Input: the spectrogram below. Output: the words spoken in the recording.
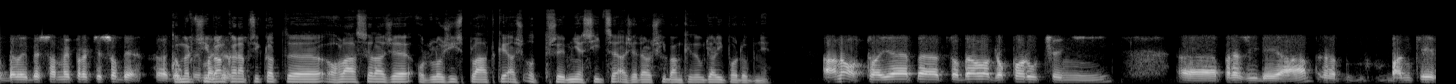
byly by sami proti sobě. Eh, Komerční banka že... například ohlásila, že odloží splátky až o tři měsíce a že další banky to udělají podobně. Ano, to, je, to bylo doporučení prezidia. Banky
